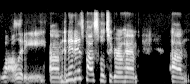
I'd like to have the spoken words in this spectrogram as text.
quality um, and it is possible to grow hemp um,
